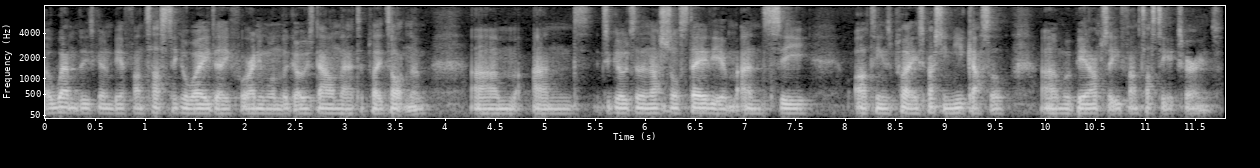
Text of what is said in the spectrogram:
Uh, Wembley's going to be a fantastic away day for anyone that goes down there to play Tottenham um, and to go to the National Stadium and see our teams play, especially Newcastle, um, would be an absolutely fantastic experience.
